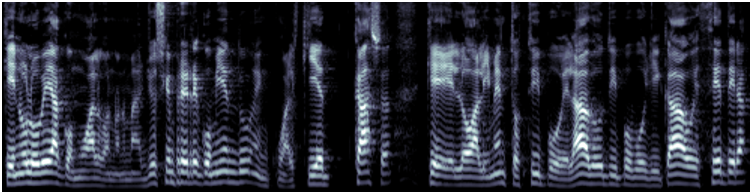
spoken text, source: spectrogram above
que no lo vea como algo normal. Yo siempre recomiendo en cualquier casa que los alimentos tipo helado, tipo bollicao, etcétera,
